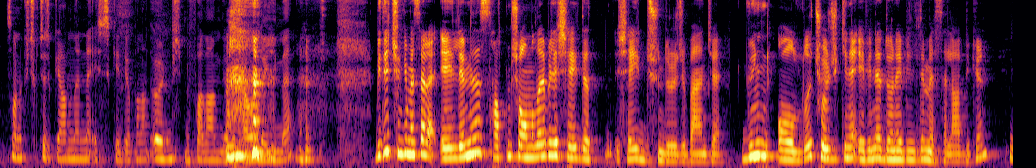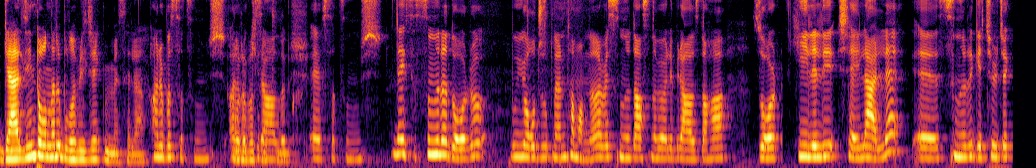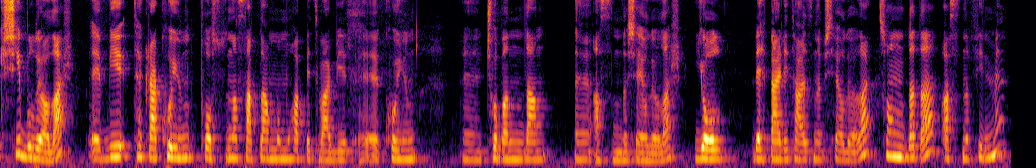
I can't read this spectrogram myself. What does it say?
Sonra küçük çocuk yanlarına eşlik ediyor falan ölmüş mü falan diyor orada yine. Bir de çünkü mesela ellerini de satmış olmaları bile şey de şey düşündürücü bence. Gün oldu çocuk yine evine dönebildi mesela bir gün. Geldiğinde onları bulabilecek mi mesela? Araba satılmış, araba, Araba kiralık, satılmış. ev satılmış. Neyse sınıra doğru bu yolculuklarını tamamlıyorlar ve sınırda aslında böyle biraz daha zor hileli şeylerle e, sınırı geçirecek kişiyi buluyorlar. E, bir tekrar koyun postuna saklanma muhabbeti var. Bir e, koyun e, çobanından e, aslında şey alıyorlar. Yol rehberliği tarzında bir şey alıyorlar. Sonunda da aslında filmin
